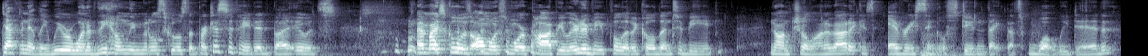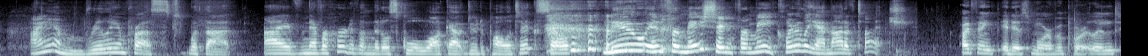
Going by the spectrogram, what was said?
definitely. We were one of the only middle schools that participated, but it was at my school was almost more popular to be political than to be nonchalant about it because every single student like that's what we did. I am really impressed with that. I've never heard of a middle school walkout due to politics, so new information for me. Clearly, I'm out of touch. I think it is more of a Portland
